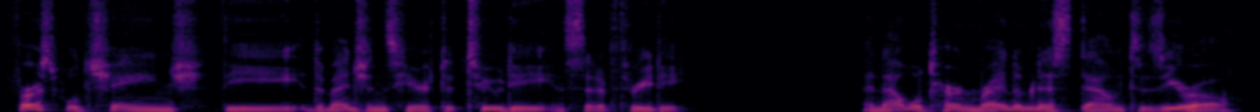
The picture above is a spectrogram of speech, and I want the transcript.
First we'll change the dimensions here to 2D instead of 3D. And now we'll turn randomness down to 0,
